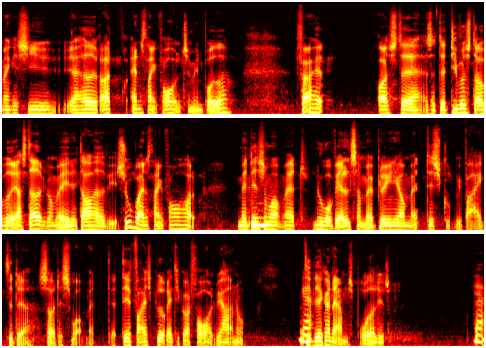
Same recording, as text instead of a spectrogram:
man kan sige, jeg havde et ret anstrengt forhold til mine brødre førhen. Også da, altså, da de var stoppet, og jeg stadig var med i det, der havde vi et super anstrengt forhold. Men det er som om, at nu hvor vi alle sammen er blevet enige om, at det skulle vi bare ikke det der, så er det som om, at, at det er faktisk blevet et rigtig godt forhold, vi har nu. Ja. Det virker nærmest broderligt. Ja.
